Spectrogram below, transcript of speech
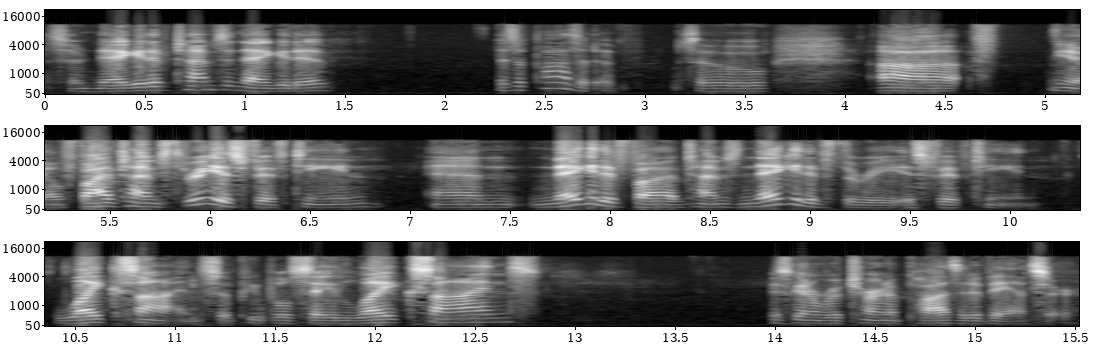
So negative times a negative is a positive. So, uh, you know, 5 times 3 is 15, and negative 5 times negative 3 is 15. Like signs. So people say like signs is going to return a positive answer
